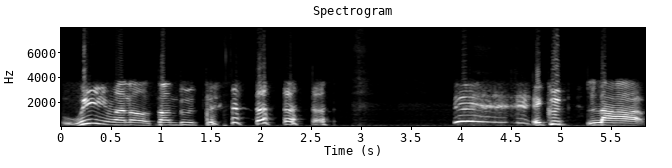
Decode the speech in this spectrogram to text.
oui, Manon, sans doute. Écoute, la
